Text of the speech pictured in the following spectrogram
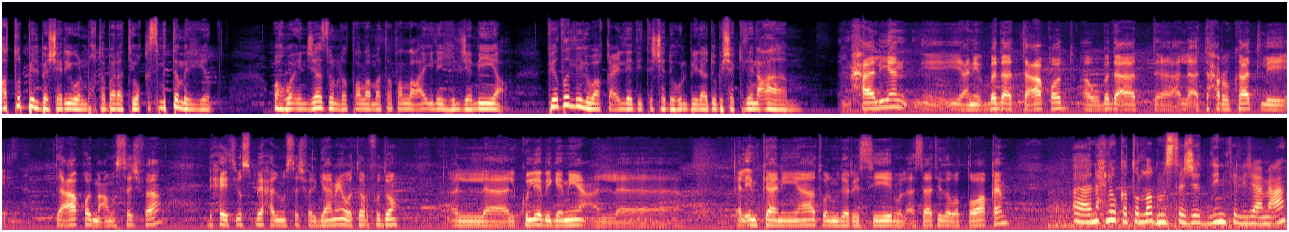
الطب البشري والمختبرات وقسم التمريض. وهو إنجاز لطالما تطلع إليه الجميع في ظل الواقع الذي تشهده البلاد بشكل عام. حاليا يعني بدأ التعاقد أو بدأت التحركات للتعاقد مع مستشفى بحيث يصبح المستشفى الجامعي وترفضه الكلية بجميع الإمكانيات والمدرسين والأساتذة والطواقم. آه نحن كطلاب مستجدين في الجامعة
